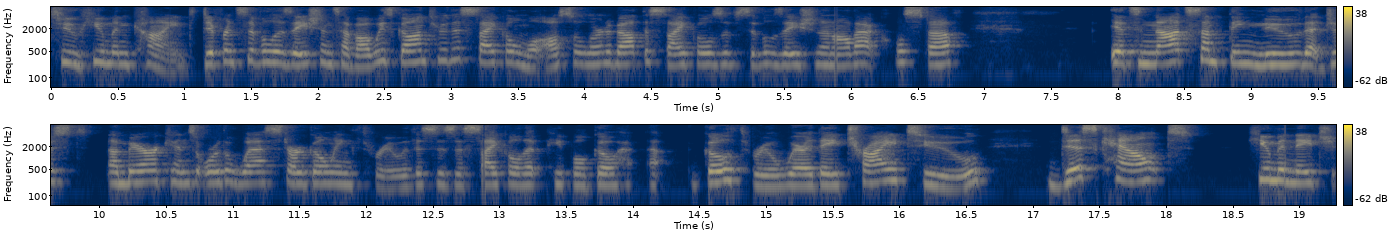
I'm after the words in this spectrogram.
to humankind. Different civilizations have always gone through this cycle, and we'll also learn about the cycles of civilization and all that cool stuff. It's not something new that just Americans or the West are going through. This is a cycle that people go uh, go through where they try to discount human nature,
